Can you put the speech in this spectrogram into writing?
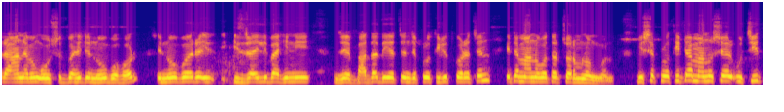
ত্রাণ এবং ঔষধবাহী যে নৌবহর সেই নৌবহরে ই- ইসরায়েলি বাহিনী যে বাধা দিয়েছেন, যে প্রতিরোধ করেছেন, এটা মানবতার চরম লঙ্ঘন। বিশ্বের প্রতিটা মানুষের উচিত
